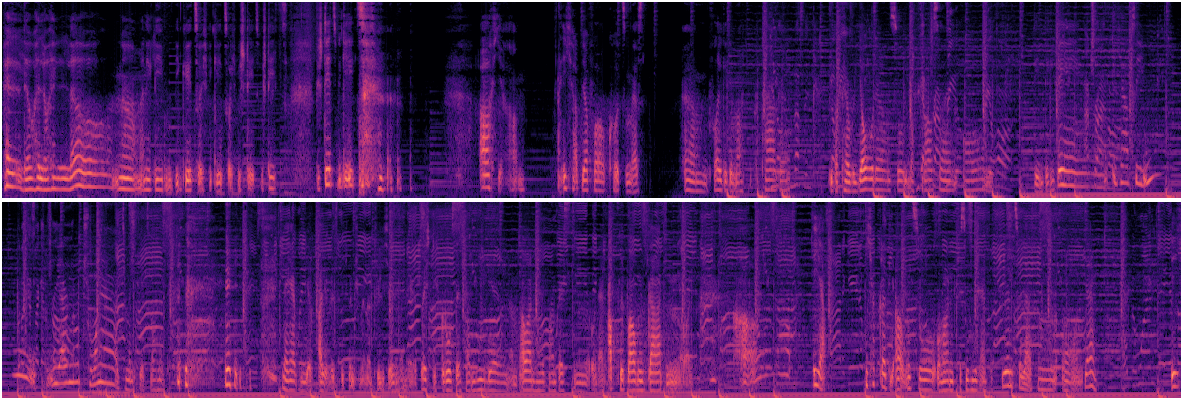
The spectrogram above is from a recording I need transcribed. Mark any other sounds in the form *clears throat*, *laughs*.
Hello, hello, hello. Na, meine Lieben, wie geht's euch? Wie geht's euch? Wie steht's? Wie steht's? Wie steht's? Wie geht's? *laughs* Ach ja, ich habe ja vor kurzem erst ähm, Folge gemacht über Tage, über Periode und so, über Frau sein und ding, ding, ding. Ich hab sie. Uh, we are not schwanger. Zumindest jetzt noch nicht. *laughs* *laughs* naja, wie ihr alle wisst, ich wünsche mir natürlich irgendwann eine richtig große Familie und einen Bauernhof am besten und einen Apfelbaum im Garten und oh, ja, ich habe gerade die Augen zu und versuche mich einfach führen zu lassen und ja, ich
